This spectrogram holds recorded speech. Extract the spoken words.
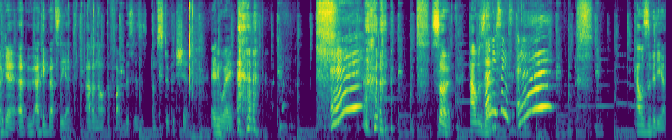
Okay, I, I think that's the end. I don't know what the fuck this is. Some stupid shit. Anyway. eh? so, how was that? things eh? How was the video?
